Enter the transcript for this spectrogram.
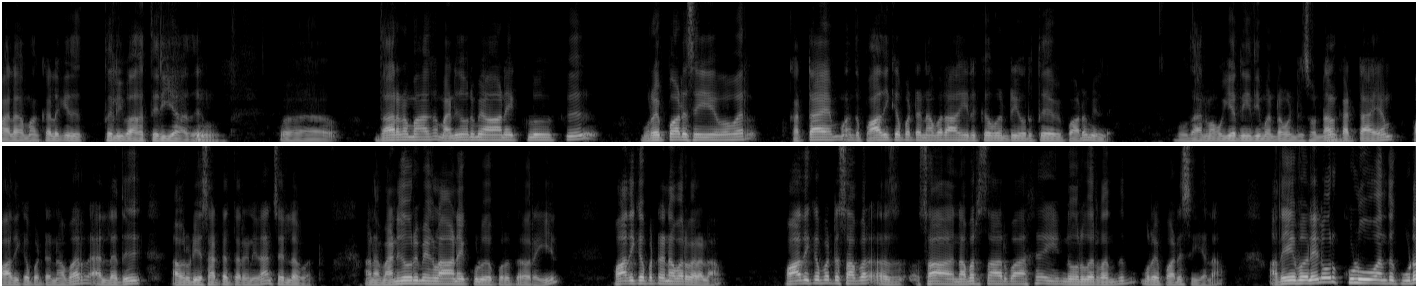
பல மக்களுக்கு இது தெளிவாக தெரியாது. உதாரணமாக மனித உரிமை ஆணைக்குழுவுக்கு முறைப்பாடு செய்பவர் கட்டாயம் அந்த பாதிக்கப்பட்ட நபராக இருக்க வேண்டிய ஒரு தேவைப்பாடும் இல்லை. உதாரணமாக உயர் நீதிமன்றம் என்று சொன்னால். கட்டாயம் பாதிக்கப்பட்ட நபர் அல்லது அவருடைய சட்டத்தரணி தான் செல்ல வேண்டும். ஆனால் மனித உரிமைகள் ஆணைக்குழுவை பொறுத்தவரையில் பாதிக்கப்பட்ட நபர் வரலாம். பாதிக்கப்பட்ட சப சா நபர் சார்பாக இன்னொருவர் வந்து முறைப்பாடு செய்யலாம். அதே வேளையில் ஒரு குழு வந்து கூட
